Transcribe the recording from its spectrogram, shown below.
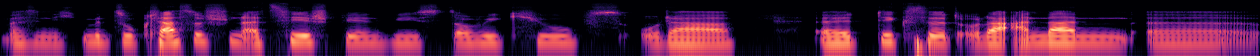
weiß ich nicht, mit so klassischen Erzählspielen wie Story Cubes oder, äh, Dixit oder anderen, äh,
